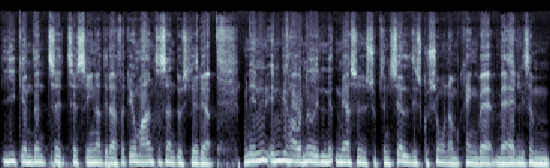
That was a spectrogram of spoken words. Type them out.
lige gemme den til, til senere, det der, for det er jo meget interessant, du siger der. Men inden, inden vi hopper ned i en lidt mere substantielle diskussion omkring, hvad, hvad er det ligesom,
